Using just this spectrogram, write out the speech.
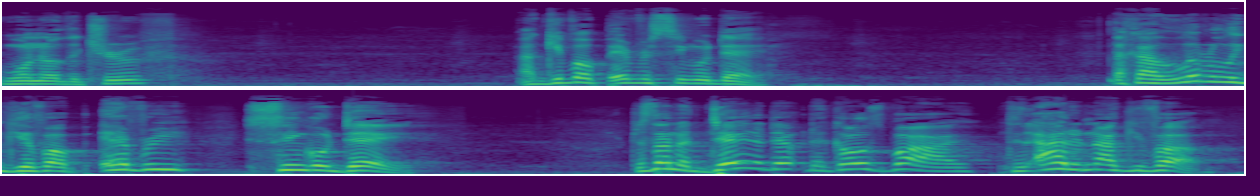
You want to know the truth? I give up every single day. Like, I literally give up every single day. There's not a day that, goes by that I do not give up.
